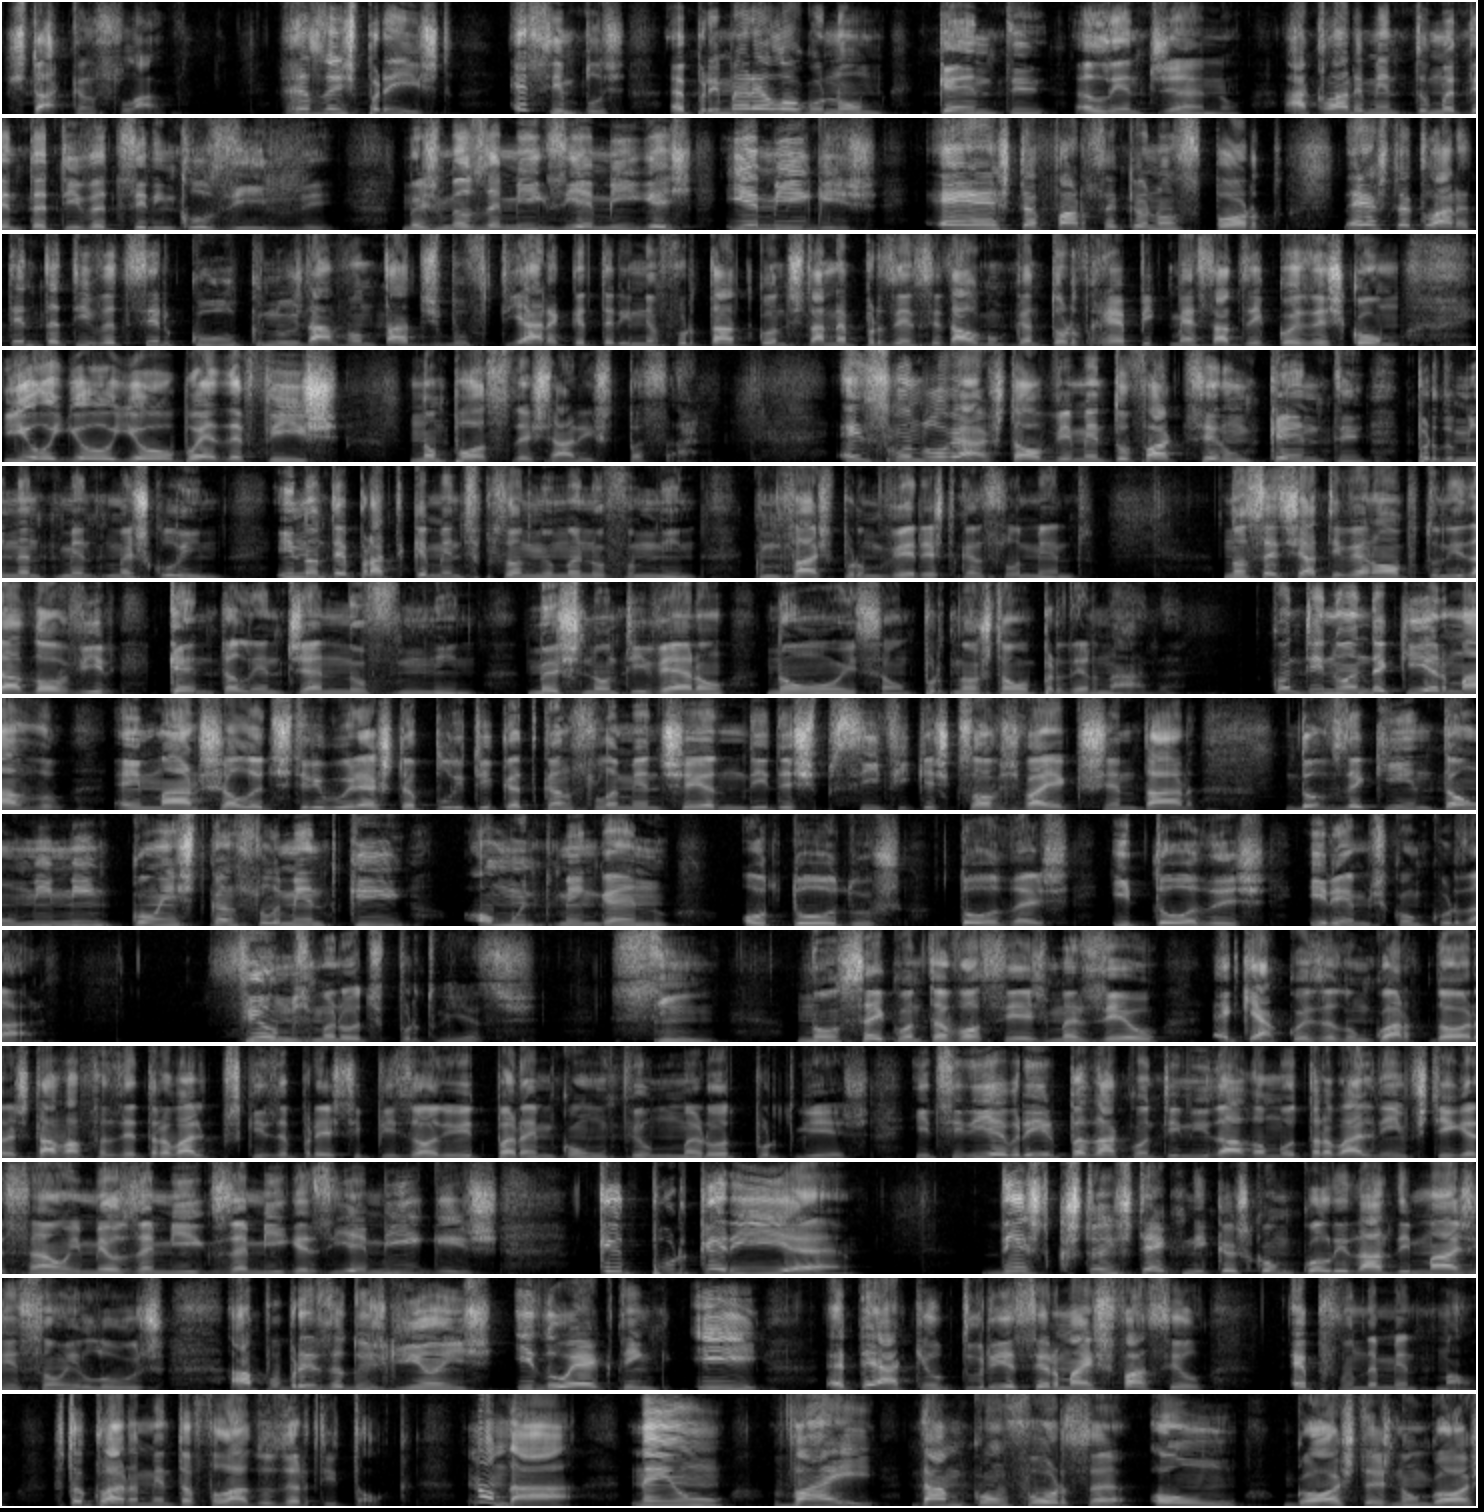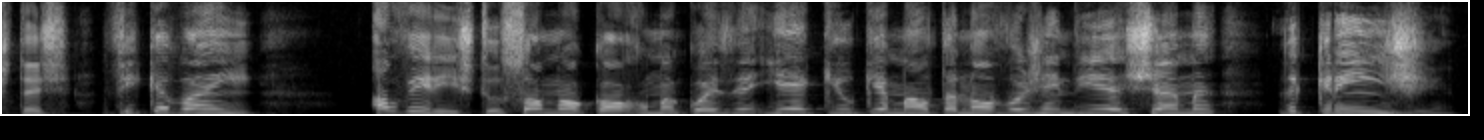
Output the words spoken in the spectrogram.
Está cancelado. Razões para isto? É simples. A primeira é logo o nome, Cante Alentejano. Há claramente uma tentativa de ser inclusive. Mas meus amigos e amigas e amigos, é esta farsa que eu não suporto. É esta clara tentativa de ser cool que nos dá vontade de esbofetear a Catarina Furtado quando está na presença de algum cantor de rap e começa a dizer coisas como Yo, yo, yo, bué da fixe. Não posso deixar isto passar. Em segundo lugar está obviamente o facto de ser um cante predominantemente masculino e não ter praticamente expressão nenhuma no feminino, que me faz promover este cancelamento. Não sei se já tiveram a oportunidade de ouvir canto alentejano no feminino, mas se não tiveram, não ouçam, porque não estão a perder nada. Continuando aqui armado em Marshall a distribuir esta política de cancelamento cheia de medidas específicas que só vos vai acrescentar, dou-vos aqui então um miminho com este cancelamento que, ou muito me engano, ou todos todas e todas iremos concordar. Filmes marotos portugueses. Sim, não sei quanto a vocês, mas eu, aqui há coisa de um quarto de hora, estava a fazer trabalho de pesquisa para este episódio e deparei-me com um filme maroto português. E decidi abrir para dar continuidade ao meu trabalho de investigação e meus amigos, amigas e amigos, que porcaria! Desde questões técnicas como qualidade de imagem, som e luz, à pobreza dos guiões e do acting e até aquilo que deveria ser mais fácil, é profundamente mau. Estou claramente a falar do Dirty Talk. Não dá. Nem um vai, dá-me com força, ou um gostas, não gostas, fica bem. Ao ver isto, só me ocorre uma coisa e é aquilo que a malta nova hoje em dia chama de cringe.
